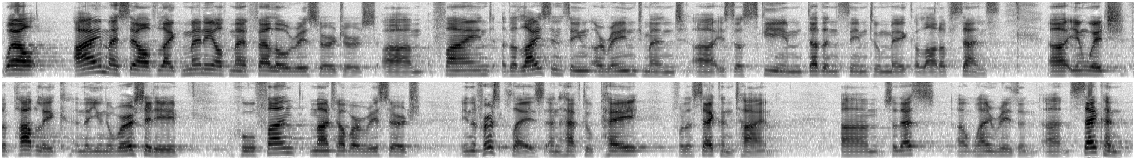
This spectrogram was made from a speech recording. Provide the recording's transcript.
well, I myself, like many of my fellow researchers, um, find the licensing arrangement uh, is a scheme doesn't seem to make a lot of sense, uh, in which the public and the university who fund much of our research in the first place and have to pay for the second time. Um, so that's uh, one reason. Uh, second,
